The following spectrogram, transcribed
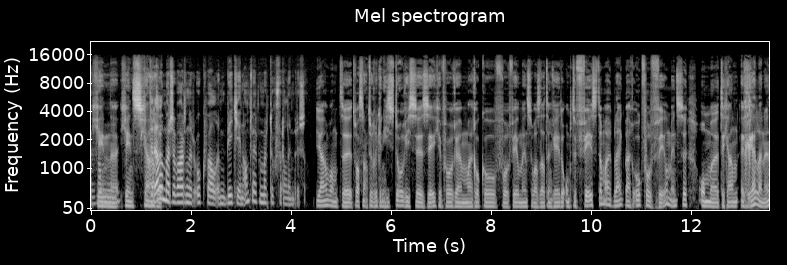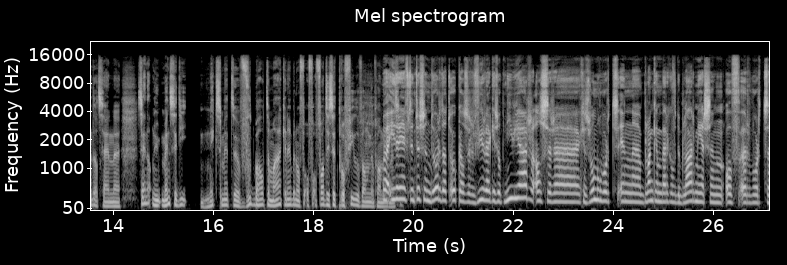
geen, van geen schade. rellen, maar ze waren waren er ook wel een beetje in Antwerpen, maar toch vooral in Brussel. Ja, want uh, het was natuurlijk een historische zege voor uh, Marokko. Voor veel mensen was dat een reden om te feesten, maar blijkbaar ook voor veel mensen om uh, te gaan rellen. Hè. Dat zijn, zijn dat nu mensen die niks met uh, voetbal te maken hebben? Of, of, of, wat is het profiel van, van well, Iedereen heeft intussen door dat ook als er vuurwerk is op nieuwjaar, als er uh, gezwommen wordt in uh, Blankenberg of de Blaarmeersen, of er wordt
